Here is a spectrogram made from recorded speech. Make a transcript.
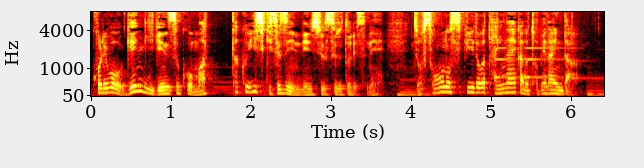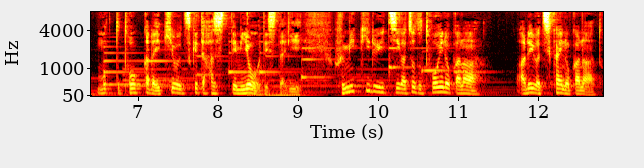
これを原理原則を全く意識せずに練習するとですね助走のスピードが足りないから飛べないんだ。もっと遠くから勢いをつけて走ってみようでしたり踏み切る位置がちょっと遠いのかなあるいは近いのかなと。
